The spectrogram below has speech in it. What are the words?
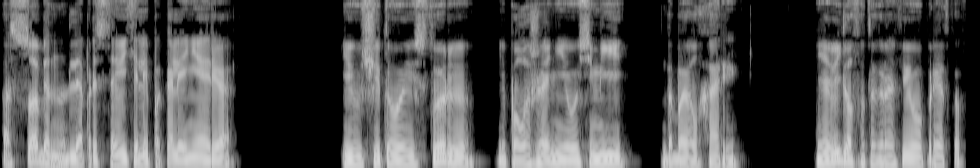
особенно для представителей поколения Рё. «И учитывая историю и положение его семьи», – добавил Харри. «Я видел фотографии его предков.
